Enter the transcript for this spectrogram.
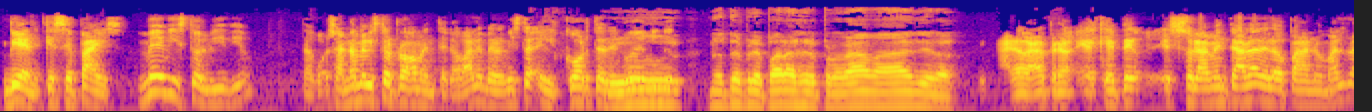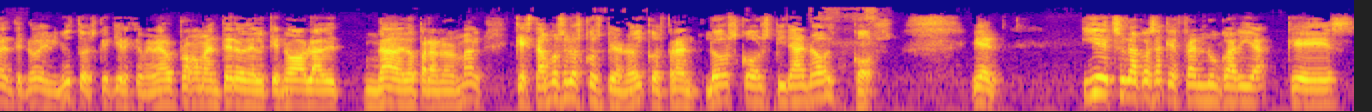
Bien, que sepáis, me he visto el vídeo, o sea, no me he visto el programa entero, ¿vale? Pero he visto el corte de nueve Uh, minutos. no te preparas el programa, Ángelo. Claro, claro, pero es que te- solamente habla de lo paranormal durante nueve minutos. ¿Qué quieres? ¿Que me vea el programa entero del que no habla de nada de lo paranormal? Que estamos en los conspiranoicos, Fran. Los conspiranoicos. Bien. Y he hecho una cosa que Fran nunca haría, que es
